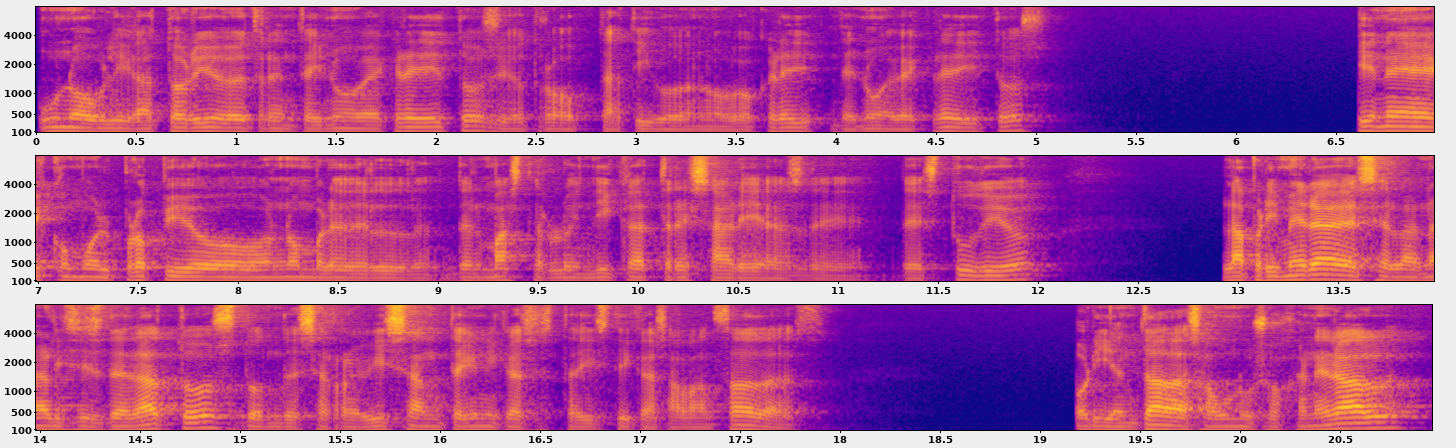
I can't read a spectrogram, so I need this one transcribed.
uno obligatorio de 39 créditos y otro optativo de 9 créditos. Tiene, como el propio nombre del, máster lo indica, tres áreas de, de estudio. La primera es el análisis de datos, donde se revisan técnicas estadísticas avanzadas orientadas a un uso general.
